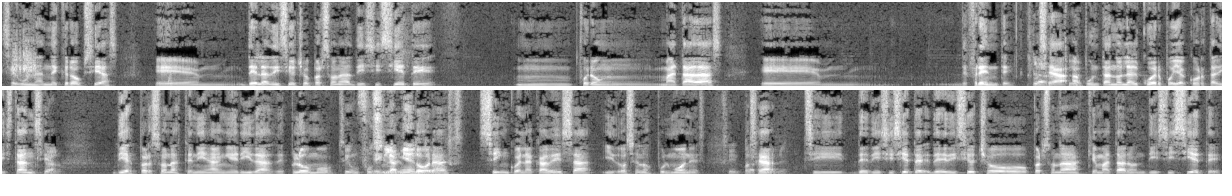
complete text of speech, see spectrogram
según las necropsias, de las 18 personas, 17 Mm, fueron matadas eh, de frente, o sea, apuntándole al cuerpo y a corta distancia. Diez personas tenían heridas de plomo un fusilamiento. en el tórax, cinco en la cabeza y dos en los pulmones. o sea, si de 17 de 18 personas que mataron, 17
